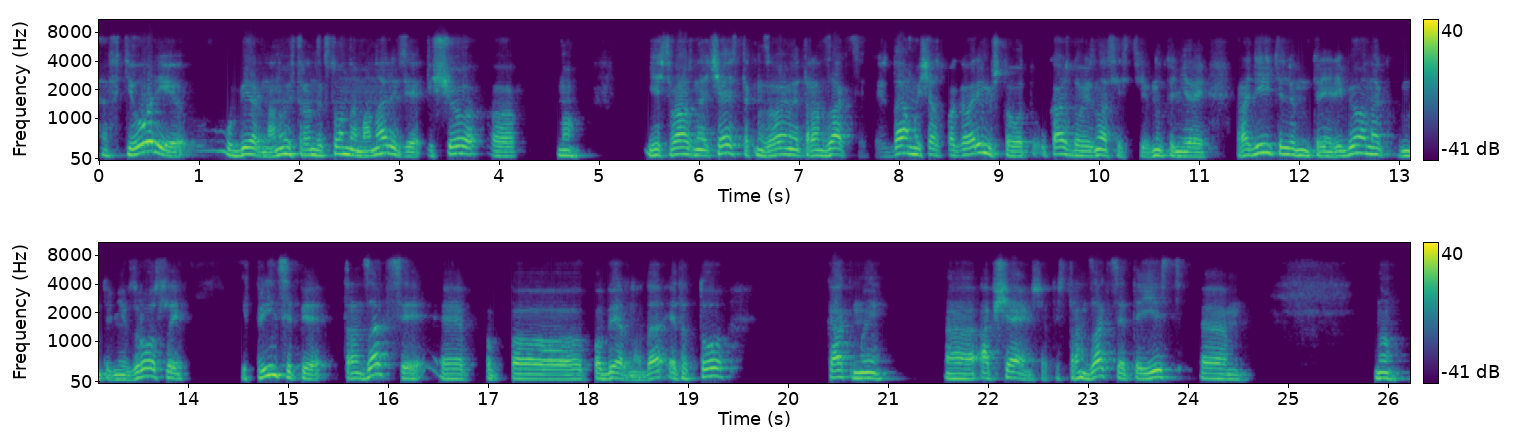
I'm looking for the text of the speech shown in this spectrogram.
в теории у Берна, ну и в транзакционном анализе еще ну, есть важная часть, так называемой транзакции. То есть, да, мы сейчас поговорим, что вот у каждого из нас есть внутренний родитель, внутренний ребенок, внутренний взрослый. И, в принципе, транзакции э, по, по, по Берну, да, это то, как мы э, общаемся. То есть транзакция – это и есть, э, ну,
